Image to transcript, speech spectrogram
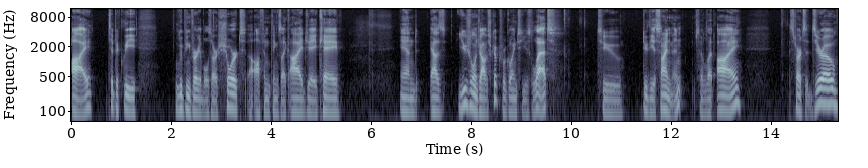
i. Typically, looping variables are short, uh, often things like i, j, k. And as usual in JavaScript, we're going to use let to do the assignment. So let i starts at 0,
